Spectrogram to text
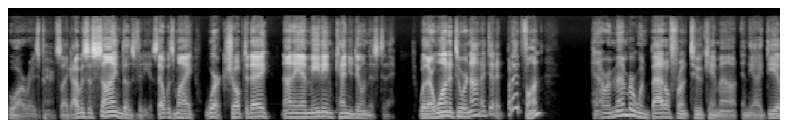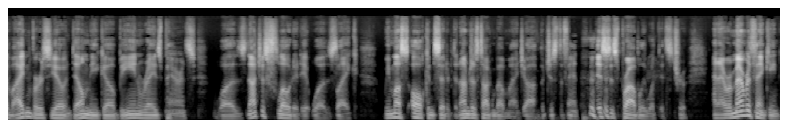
who are Rey's parents. Like I was assigned those videos. That was my work. Show up today, 9 a.m. meeting. Ken, you're doing this today. Whether I wanted to or not, I did it. But I had fun. And I remember when Battlefront 2 came out and the idea of Iden Versio and Del Meeko being Rey's parents was not just floated, it was like, we must all consider that. I'm just talking about my job, but just the fan. this is probably what it's true. And I remember thinking,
